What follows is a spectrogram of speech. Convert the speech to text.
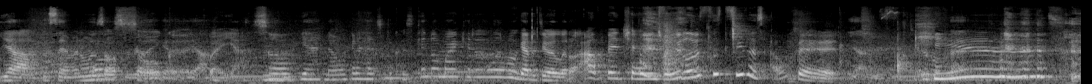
Yeah, the salmon was was also so really good. good. Yeah. But yeah, so yeah, now we're gonna head to the Christkindlemarket in a little. We gotta do a little outfit change. But we love to see this outfit. yeah. Cute.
